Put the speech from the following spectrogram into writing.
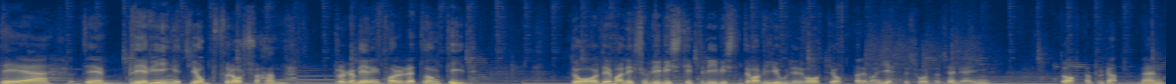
det, det blev ju inget jobb för oss för han, programmering tar rätt lång tid. Då, det var liksom, vi, visste inte, vi visste inte vad vi gjorde, det var 88, det var jättesvårt att sälja in dataprogram. Men,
